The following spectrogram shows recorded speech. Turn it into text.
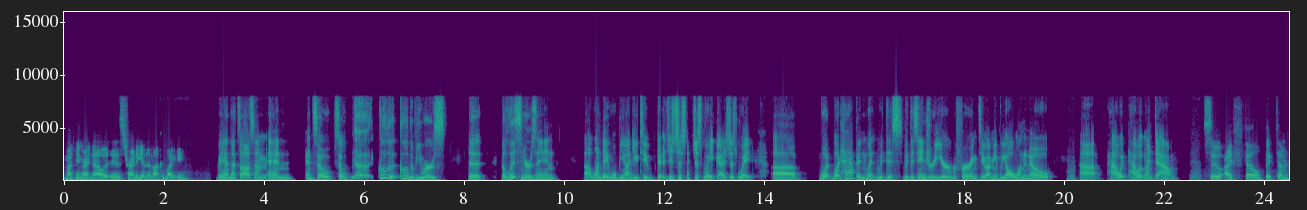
my thing right now is trying to get into mountain biking. Man, that's awesome. And and so so uh, clue the clue the viewers, the the listeners in. Uh, one day we'll be on YouTube. Just just just wait, guys. Just wait. Uh, what what happened with with this with this injury you're referring to? I mean, we all want to know uh, how it how it went down. So I fell victim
